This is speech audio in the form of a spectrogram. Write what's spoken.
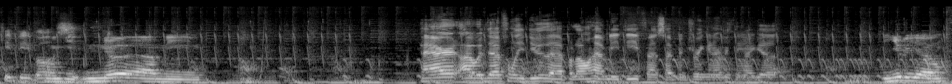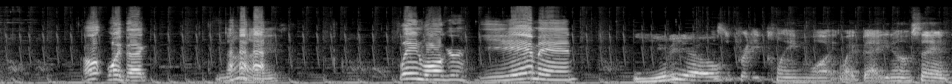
TP when boss. you know I mean, Parrot, I would definitely do that, but I don't have any defense. I've been drinking everything I get. Yu-Gi-Oh! Oh, white bag. Nice. Planewalker. Yeah, man. Yu-Gi-Oh! That's a pretty plain white white bag, you know what I'm saying?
